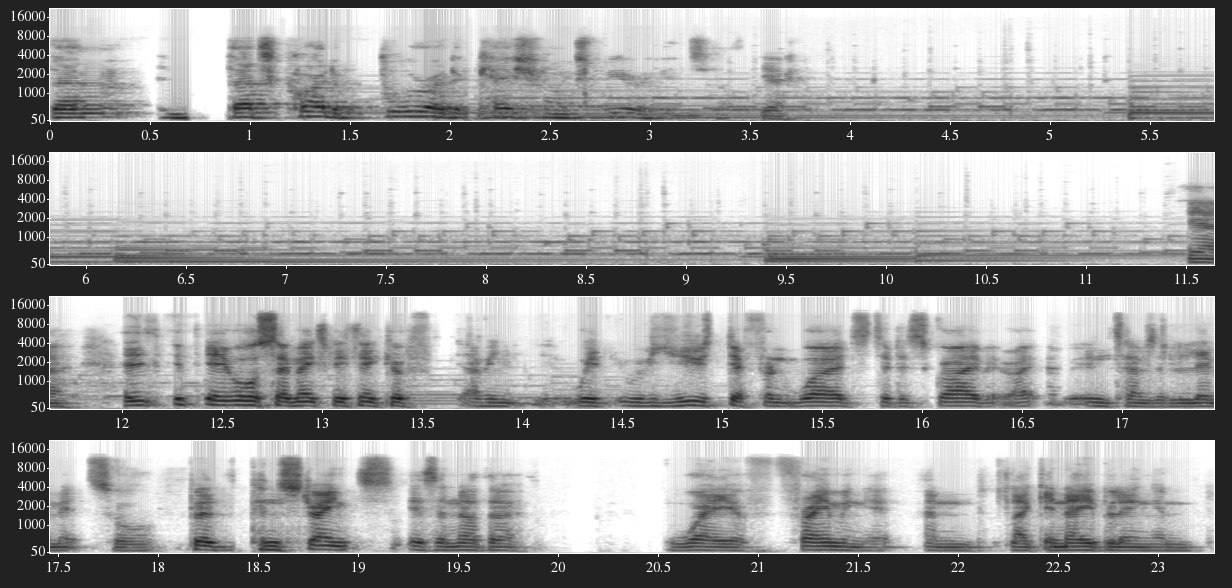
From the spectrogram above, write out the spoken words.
then that's quite a poor educational experience. Yeah. Yeah, it, it, also makes me think of. I mean, we, we've used different words to describe it, right? In terms of limits, or but constraints is another way of framing it, and like enabling and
